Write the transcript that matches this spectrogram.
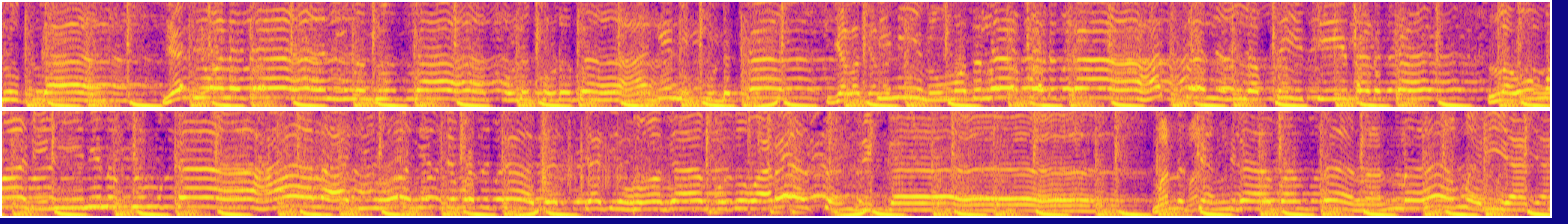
ದುಃಖ ಎದಿ ಒಳಗ ನಿನ್ನ ದುಃಖ, ಕುಡು ಕೊಡುದ ಆಗಿನಿ ಕುಡುಕ, ಗೆಳತಿ ನೀನು ಮೊದಲ ಬಡಕ, ಹತ್ತಲೆಲ್ಲ ಪ್ರೀತಿ ದಡ್ಕ, ಲವ್ ಹೋಗ ಬುಧವಾರ ಸಂಜಿಕ ಮನಸ್ಸಂಗ ಬಂತ ನನ್ನ ಮರಿಯಾಕ.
